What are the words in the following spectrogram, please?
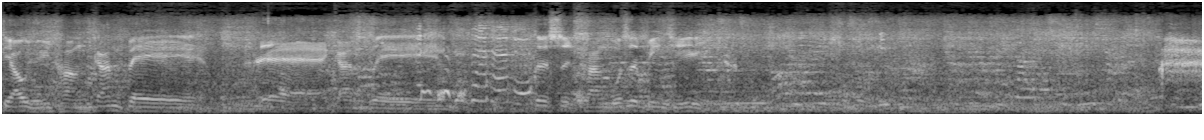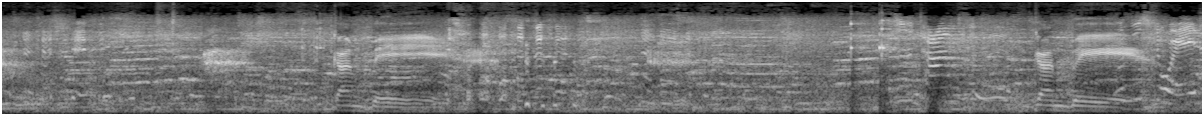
钓鱼汤干杯！耶，干杯！这是汤，不是冰淇淋。干杯！干杯！水的。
